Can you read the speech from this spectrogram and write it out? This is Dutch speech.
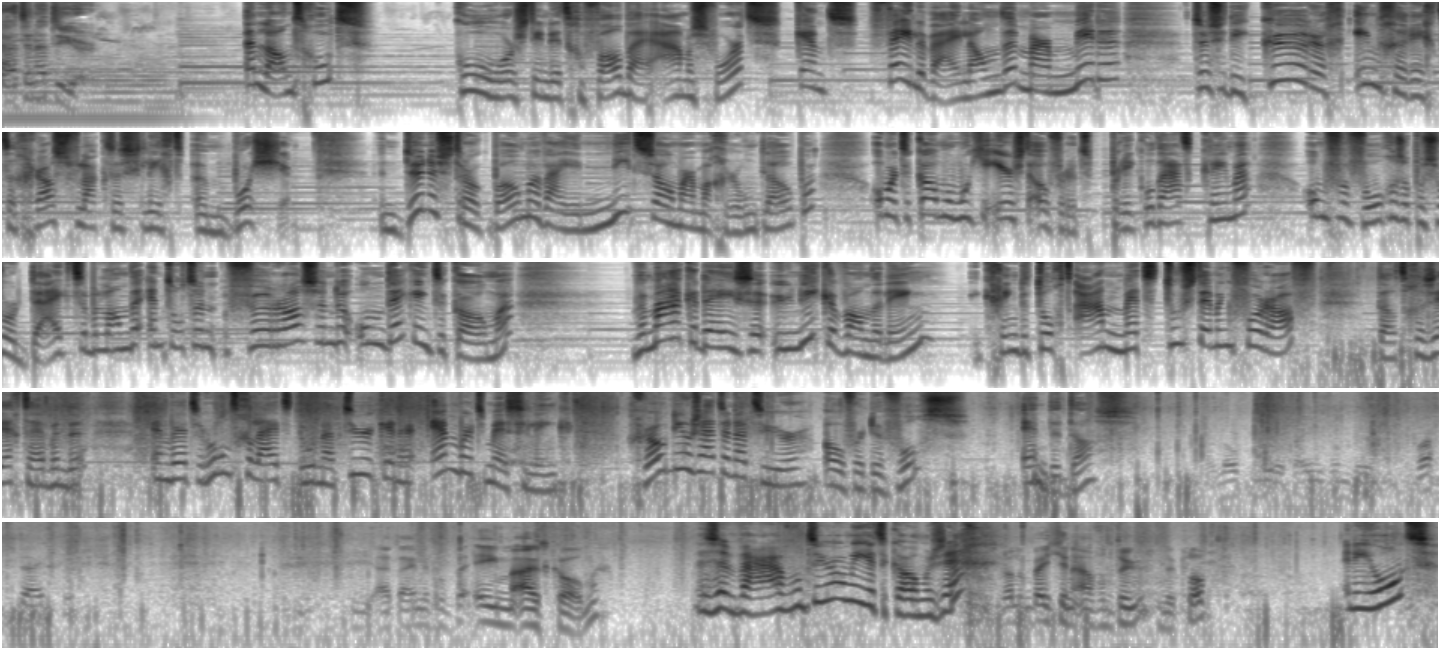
Uit de natuur. Een landgoed, Koelhorst in dit geval bij Amersfoort, kent vele weilanden, maar midden tussen die keurig ingerichte grasvlaktes ligt een bosje. Een dunne strook bomen waar je niet zomaar mag rondlopen. Om er te komen moet je eerst over het prikkeldaad klimmen, om vervolgens op een soort dijk te belanden en tot een verrassende ontdekking te komen. We maken deze unieke wandeling ik ging de tocht aan met toestemming vooraf, dat gezegd hebbende, en werd rondgeleid door natuurkenner Embert Messelink. Groot nieuws uit de natuur over de vos en de das. We lopen hier op een van de dwarsdijkjes die uiteindelijk op de Eem uitkomen. Het is een waar avontuur om hier te komen, zeg. Wel een beetje een avontuur, dat klopt. En die hond?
